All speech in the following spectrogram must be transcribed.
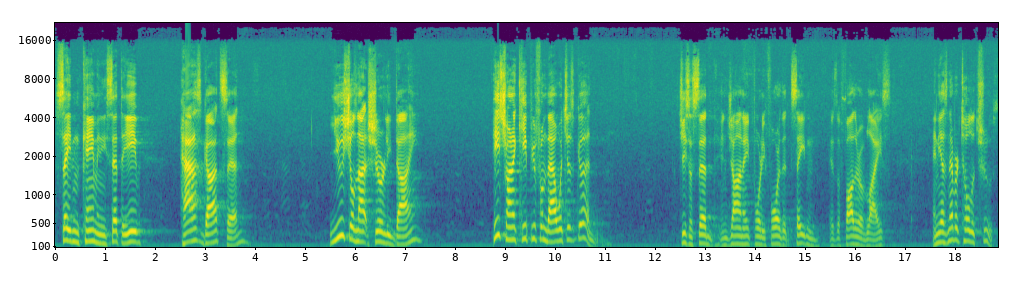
Satan came and he said to Eve, Has God said, You shall not surely die? He's trying to keep you from that which is good. Jesus said in John 8 44 that Satan is the father of lies, and he has never told the truth.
